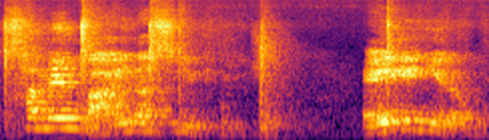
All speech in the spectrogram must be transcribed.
3n-1 이렇게 되겠죠. an이 얘라고.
